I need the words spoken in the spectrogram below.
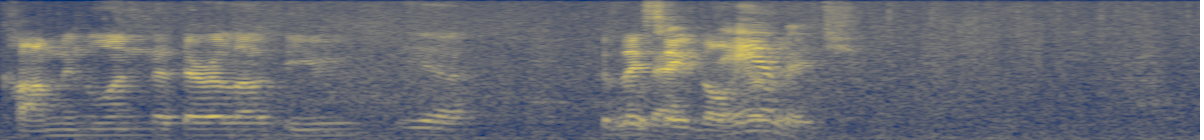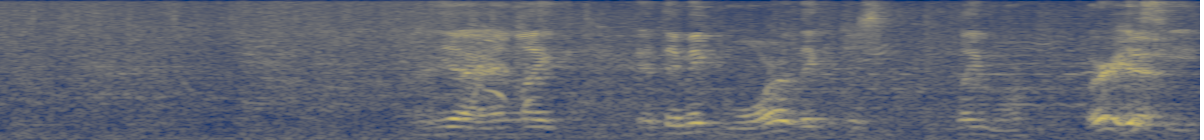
common one that they're allowed to use yeah. because they Ooh, saved all the others. damage. Yeah, and like if they make more, they could just play more. Where is Yeah. he?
